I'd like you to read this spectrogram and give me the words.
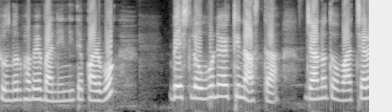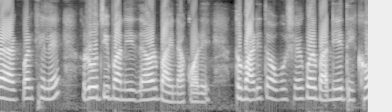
সুন্দরভাবে বানিয়ে নিতে পারব। বেশ লোভনীয় একটি নাস্তা। জানো তো, বাচ্চারা একবার খেলে রোজই বানিয়ে দেওয়ার বায়না করে। তো বাড়িতে অবশ্যই একবার বানিয়ে দেখো।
